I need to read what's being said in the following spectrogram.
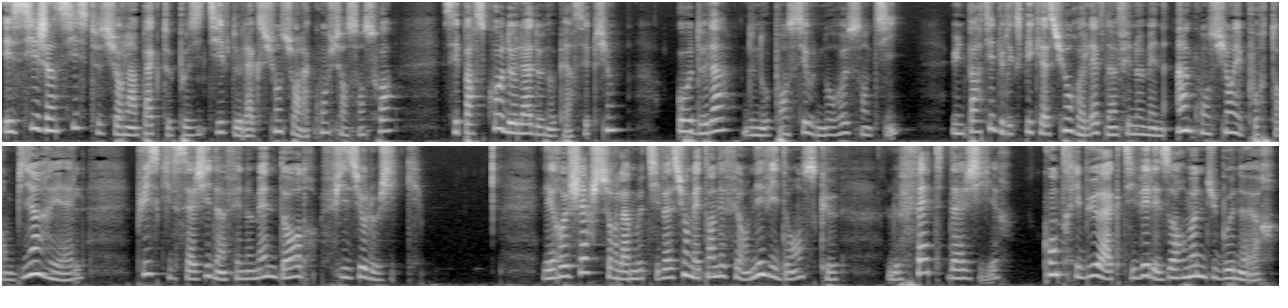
Et si j'insiste sur l'impact positif de l'action sur la confiance en soi, c'est parce qu'au-delà de nos perceptions, au-delà de nos pensées ou de nos ressentis, une partie de l'explication relève d'un phénomène inconscient et pourtant bien réel, puisqu'il s'agit d'un phénomène d'ordre physiologique. Les recherches sur la motivation mettent en effet en évidence que le fait d'agir contribue à activer les hormones du bonheur.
